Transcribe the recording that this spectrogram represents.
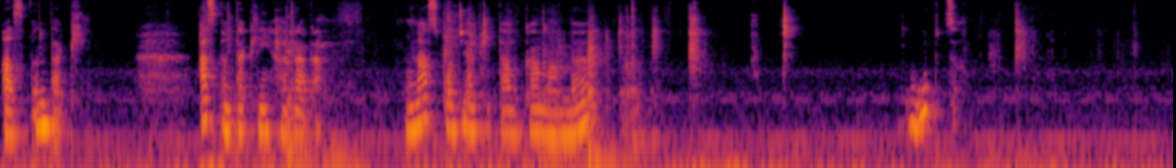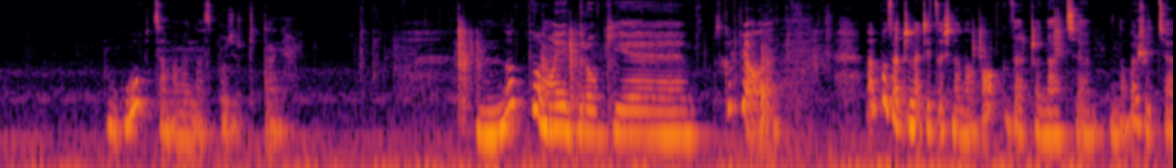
As pentakli. As pentakli rada. Na spodzie czytanka mamy głupca. Głupca mamy na spodzie czytania. No to moje drogie skorpiony. Albo zaczynacie coś na nowo, zaczynacie nowe życie,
